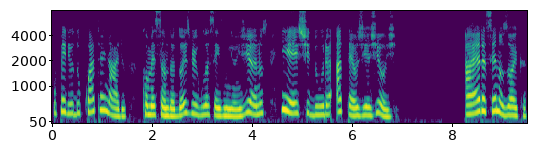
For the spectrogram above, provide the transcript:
o período Quaternário, começando a 2,6 milhões de anos e este dura até os dias de hoje. A era Cenozoica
